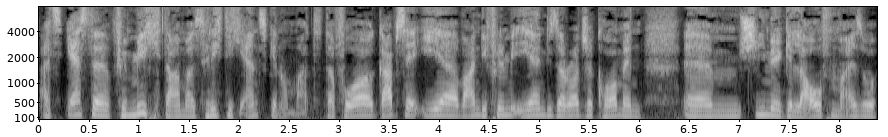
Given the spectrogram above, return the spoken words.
als erster für mich damals richtig ernst genommen hat. Davor gab's ja eher, waren die Filme eher in dieser Roger Corman ähm, Schiene gelaufen. Also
